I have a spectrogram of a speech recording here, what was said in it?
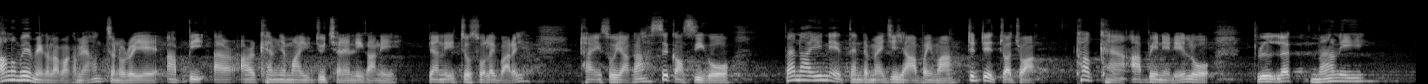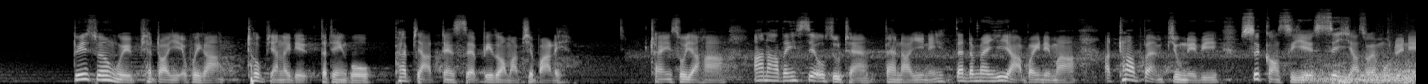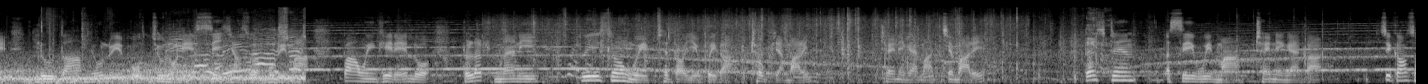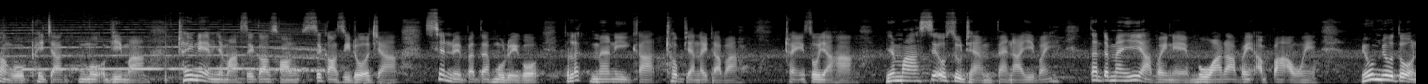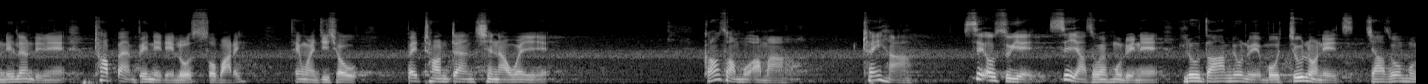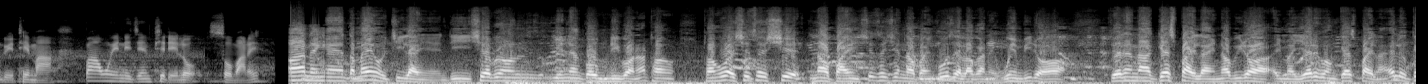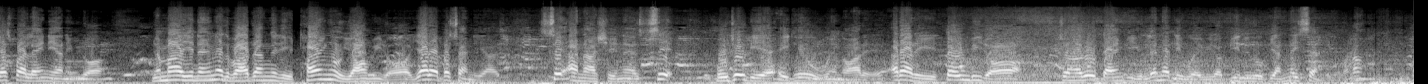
အားလုံးပဲမင်္ဂလာပါခင်ဗျာကျွန်တော်တို့ရဲ့ RPRR ခံမြန်မာ YouTube Channel လေးကနေပြန်လေးကြိုဆိုလိုက်ပါတယ်ထိုင်းအစိုးရကစစ်ကောင်စီကိုဗန်နာရေးနဲ့တန်တမန်ကြီးရာအပိုင်းမှာတစ်တစ်ကြွကြွထောက်ခံအားပေးနေတယ်လို့ Black Money တွေးစွမ်းငွေဖြတ်တောက်ရေးအဖွဲ့ကထုတ်ပြန်လိုက်တဲ့သတင်းကိုဖတ်ပြတင်ဆက်ပေးသွားမှာဖြစ်ပါတယ် ထိုင်းအစိုးရဟာအာဏာသိမ်းစစ်အုပ်စုထံဗန်ဒါရေးနဲ့တန်တမန်ရေးရာအပိုင်းတွေမှာအထောက်ပံ့ပြုနေပြီးစစ်ကောင်စီရဲ့စစ်ရာဇဝတ်မှုတွေနဲ့လူသားမျိုးနွယ်ပေါ်ကျူးလွန်တဲ့စစ်ရာဇဝတ်မှုတွေမှာပါဝင်ခဲ့တယ်လို့ Blood Money သွေးစွန်းငွေဖြတ်တော်ရေးအဖွဲ့ကထုတ်ပြန်ပါတယ်။ထိုင်းနိုင်ငံမှာကျင်းပါတယ်။ Destin အစည်းအဝေးမှာထိုင်းနိုင်ငံက စစ်ကောင်ဆောင်ကိုဖိတ်ကြားမှုအပြီးမှာထိုင်းနဲ့မြန်မာစစ်ကောင်ဆောင်စစ်ကောင်စီတို့အကြားစစ်နွေပတ်သက်မှုတွေကို Black Money ကထုတ်ပြန်လိုက်တာပါထိုင်းအစိုးရဟာမြန်မာစစ်အုပ်စုထံဗန်နာရေးပိုင်းတန်တမန်ရေးရာပိုင်းနဲ့မူဝါဒပိုင်းအပါအဝင်မျိုးမျိုးသောနေလန်းတွေနဲ့ထောက်ပံ့ပေးနေတယ်လို့ဆိုပါတယ်ထိုင်ဝမ်ကြီးချုပ်ပက်ထွန်တန်ချင်နာဝဲရဲ့ခေါင်းဆောင်မှုအမှာထိုင်းဟာ စစ်အုပ်စုရဲ့စစ်ရာဇဝတ်မှုတွေနဲ့လူသားမျိုးတွေအပေါ်ကျူးလွန်တဲ့ရာဇဝတ်မှုတွေထဲမှာပါဝင်နေခြင်းဖြစ်တယ်လို့ဆိုပါတယ်အားနိုင်ငံတမိုင်းကိုကြည့်လိုက်ရင်ဒီ Chevron ရေနံကုမ္ပဏီပေါ့နော်1988နောက်ပိုင်း88နောက်ပိုင်း90လောက်ကနေဝင်ပြီးတော့ Yerana Gas Pipeline နောက်ပြီးတော့အဲ့မှာ Yeragon Gas Pipeline အဲ့လို Gas Pipeline တွေကနေပြီးတော့မြန်မာရေနံနဲ့သဘာဝတန်းတွေထိုင်းကိုရောင်းပြီးတော့ရတဲ့ပတ်စံတွေကစစ်အာဏာရှင်နဲ့စစ်ဗိုလ်ချုပ်တွေရဲ့အိတ်ထဲကိုဝင်သွားတယ်အဲ့ဒါတွေတုံးပြီးတော့ ကျွန်တော်တို့တိုင်းပြည်ကိုလက်နက်တွေဝယ်ပြီးတော့ပြည်သူတို့ပြန်နှိပ်စက်နေတယ်ပေါ့နော်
